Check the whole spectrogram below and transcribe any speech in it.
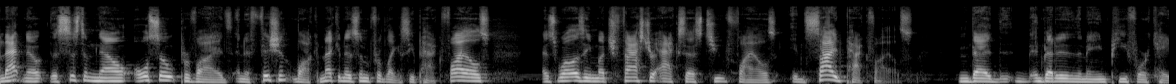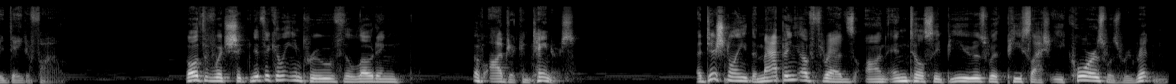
On that note, the system now also provides an efficient lock mechanism for legacy pack files, as well as a much faster access to files inside pack files, embed, embedded in the main P4K data file, both of which significantly improve the loading of object containers. Additionally, the mapping of threads on Intel CPUs with P/E cores was rewritten.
